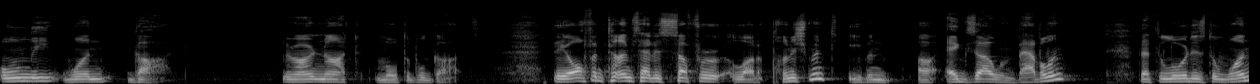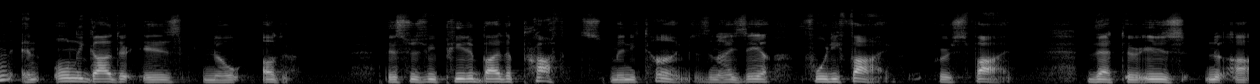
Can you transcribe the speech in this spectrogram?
only one God. There are not multiple gods. They oftentimes had to suffer a lot of punishment, even uh, exile in Babylon, that the Lord is the one and only God, there is no other. This was repeated by the prophets many times, as in Isaiah 45, verse 5, that there is, no, uh,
